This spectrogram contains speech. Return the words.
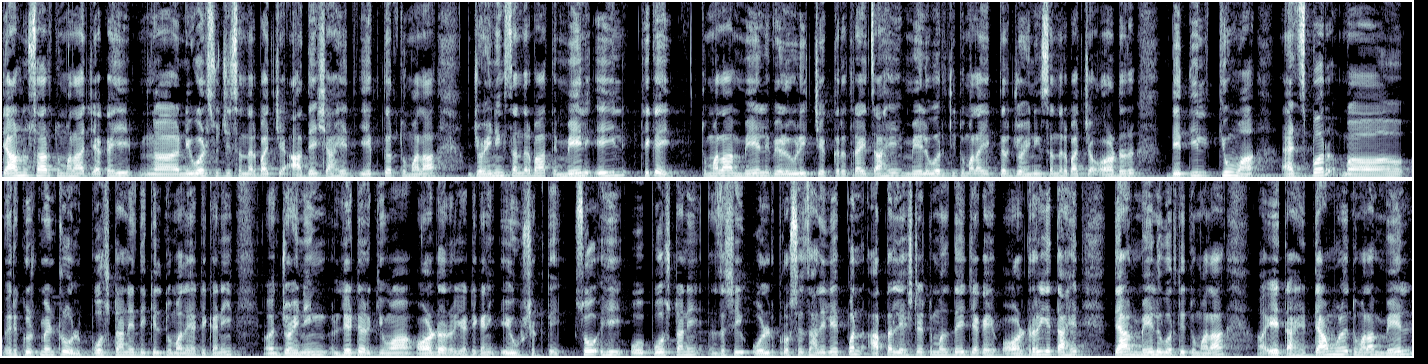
त्यानुसार तुम्हाला ज्या काही निवडसूची निवड सूची संदर्भाचे आदेश आहेत एकतर तुम्हाला जॉईनिंग संदर्भात मेल येईल. ठीक आहे? तुम्हाला मेल वेळोवेळी चेक करत राहायचं आहे. मेलवरती तुम्हाला एकतर जॉईनिंग संदर्भाच्या ऑर्डर देतील किंवा ॲज पर रिक्रुटमेंट रूल पोस्टाने देखील तुम्हाला या ठिकाणी जॉईनिंग लेटर किंवा ऑर्डर या ठिकाणी येऊ शकते. सो ही ओ पोस्टाने जशी ओल्ड प्रोसेस झालेली आहे पण आता लेस्टेटमध्ये ज्या काही ऑर्डर येत आहेत त्या मेलवरती तुम्हाला येत आहे त्यामुळे तुम्हाला मेल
